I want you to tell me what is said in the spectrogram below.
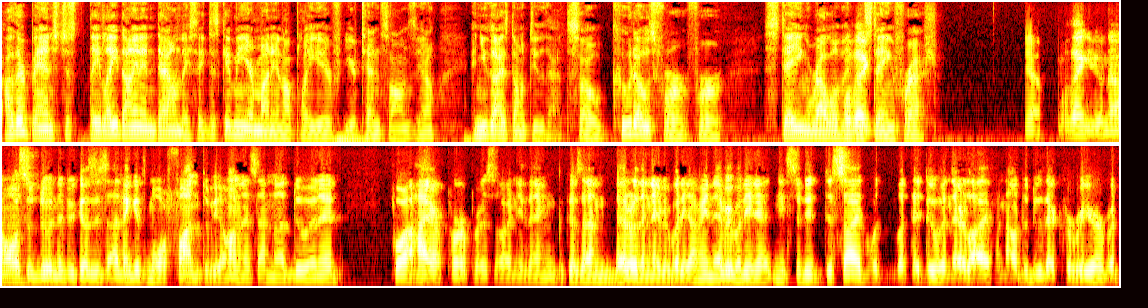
other bands just they lay Dynan down. They say, just give me your money and I'll play your your ten songs. You know, and you guys don't do that. So kudos for for staying relevant well, and staying fresh. Yeah. Well, thank you. And I'm also doing it because it's, I think it's more fun, to be honest. I'm not doing it for a higher purpose or anything because I'm better than everybody. I mean, everybody needs to de- decide what, what they do in their life and how to do their career. But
